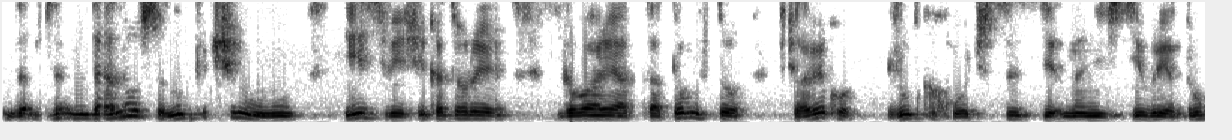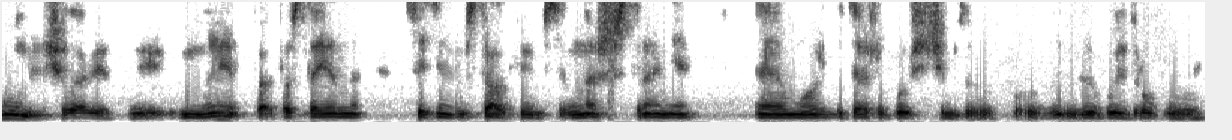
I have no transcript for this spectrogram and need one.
Доносы, ну почему? Ну, есть вещи, которые говорят о том, что человеку жутко хочется нанести вред другому человеку. И мы постоянно с этим сталкиваемся в нашей стране. Э, может быть, даже больше, чем любой другой.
